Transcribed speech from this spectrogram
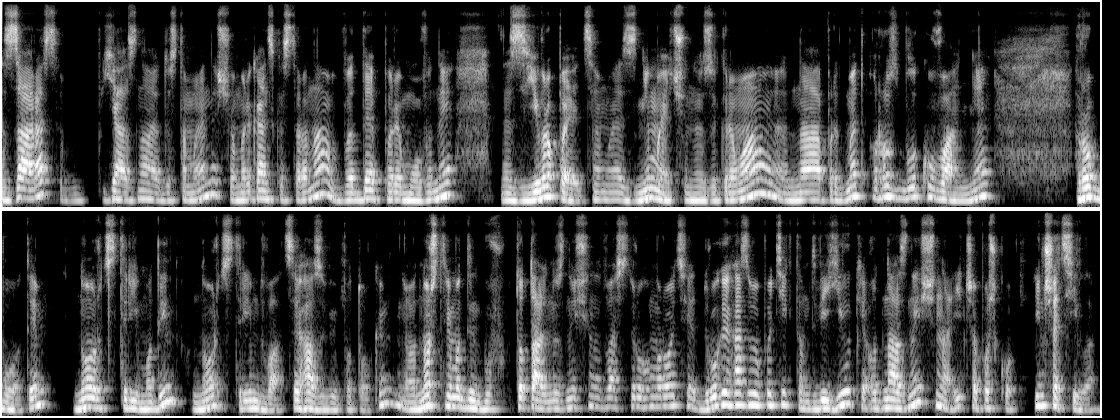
Зараз я знаю достеменно, що американська сторона веде перемовини з європейцями, з Німеччиною, зокрема, на предмет розблокування роботи. Nord Stream 1, Nord Stream 2 – це газові потоки. Nord Stream 1 був тотально знищений у 2022 році. Другий газовий потік, там дві гілки, одна знищена, інша пошкоджена, інша ціла.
